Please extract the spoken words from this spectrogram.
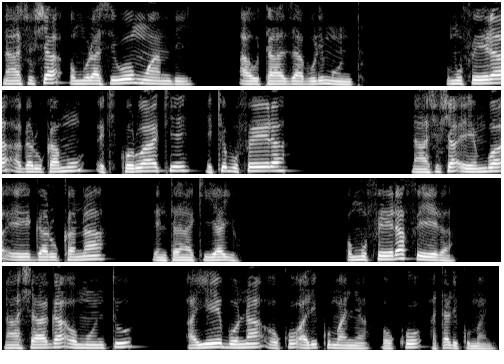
na ashusha omurasi wo mwambi autaza buli muntu. Omufera agarukamu ekikorwake ekyobufera na ashusha embwa egarukana entanakiyayo omufera fera na ashaga omuntu ayebona oko alikumanya oko atalikumanya.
